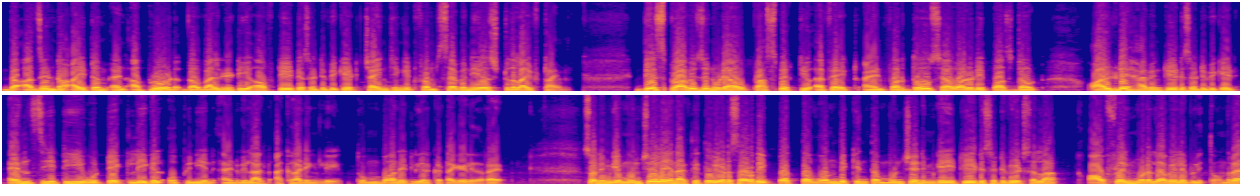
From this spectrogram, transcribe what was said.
the agenda item and approved the validity of TT certificate, changing it from 7 years to the lifetime. This provision would have prospective effect, and for those who have already passed out, already having TET certificate, NCTE would take legal opinion and will act accordingly. ತುಂಬಾನೇ ಕ್ಲಿಯರ್ ಕಟ್ ಆಗಿ ಹೇಳಿದ್ದಾರೆ. ಸೊ ನಿಮಗೆ ಮುಂಚೆ ಏನಾಗ್ತಿತ್ತು? ಎರಡು ಸಾವಿರದ ಇಪ್ಪತ್ತ ಒಂದಕ್ಕಿಂತ ಮುಂಚೆ ನಿಮಗೆ ಈ ಟಿ ಟಿ ಸರ್ಟಿಫಿಕೇಟ್ಸ್ ಎಲ್ಲ ಆಫ್ಲೈನ್ ಮೋಡಲ್ಲಿ ಅವೈಲೇಬಲ್ ಇತ್ತು. ಅಂದರೆ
